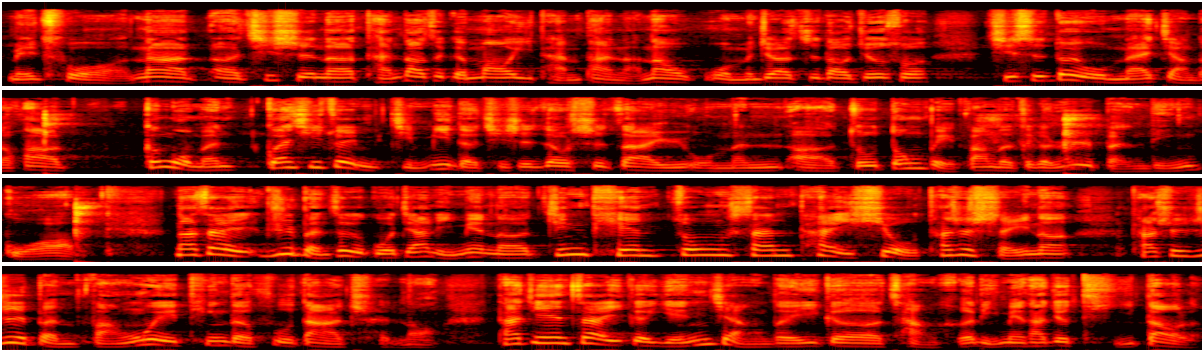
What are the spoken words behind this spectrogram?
没错，那呃，其实呢，谈到这个贸易谈判了，那我们就要知道，就是说，其实对我们来讲的话。跟我们关系最紧密的，其实就是在于我们呃周东北方的这个日本邻国哦。那在日本这个国家里面呢，今天中山泰秀他是谁呢？他是日本防卫厅的副大臣哦。他今天在一个演讲的一个场合里面，他就提到了，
